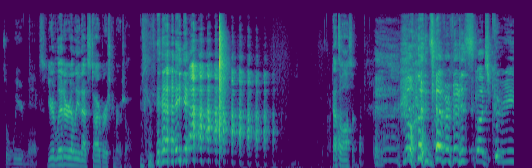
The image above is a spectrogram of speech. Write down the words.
It's a weird mix. You're literally that Starburst commercial. yeah. That's awesome. No one's ever been a Scotch Korea.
